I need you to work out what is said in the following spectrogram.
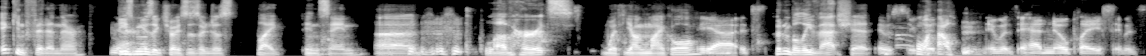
it can fit in there. yeah. These music choices are just like insane. Uh Love Hurts with young Michael. yeah, it's Couldn't believe that shit. it was stupid. Wow. It was it had no place. It was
